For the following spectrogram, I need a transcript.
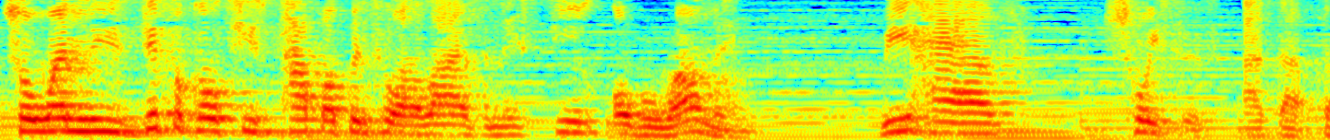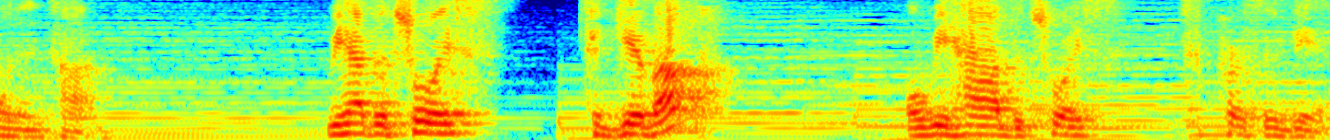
So when these difficulties pop up into our lives and they seem overwhelming, we have choices at that point in time. We have the choice to give up, or we have the choice to persevere.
